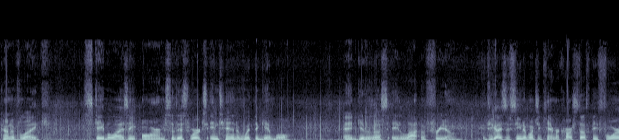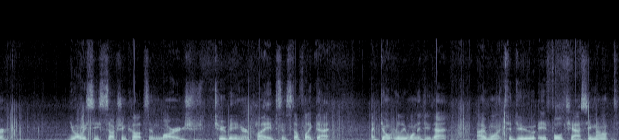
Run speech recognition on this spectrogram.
kind of like stabilizing arm. So this works in tandem with the gimbal and gives us a lot of freedom. If you guys have seen a bunch of camera car stuff before, you always see suction cups and large tubing or pipes and stuff like that. I don't really want to do that. I want to do a full chassis mount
